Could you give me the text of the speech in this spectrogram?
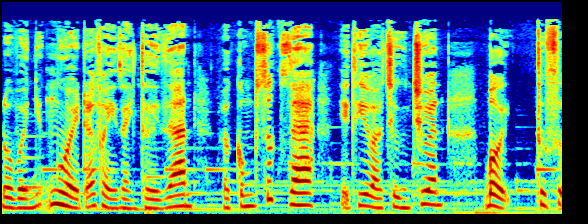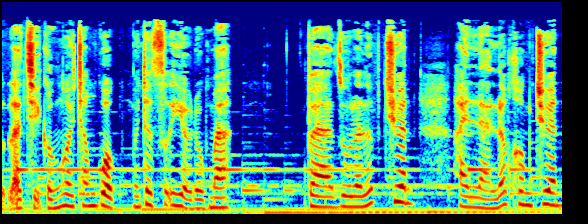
đối với những người đã phải dành thời gian và công sức ra để thi vào trường chuyên, bởi thực sự là chỉ có người trong cuộc mới thật sự hiểu được mà. Và dù là lớp chuyên hay là lớp không chuyên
